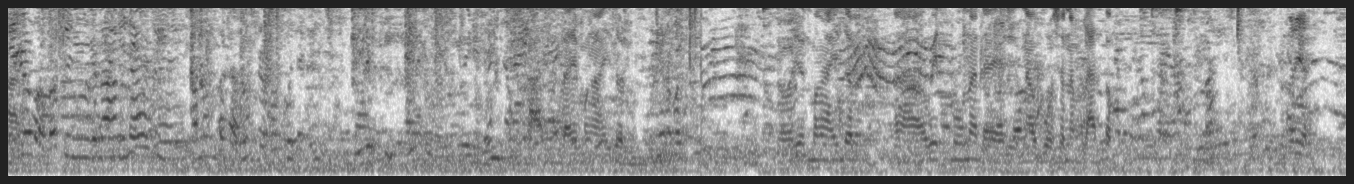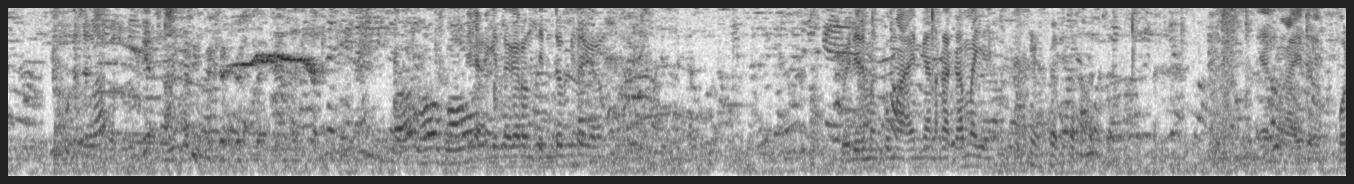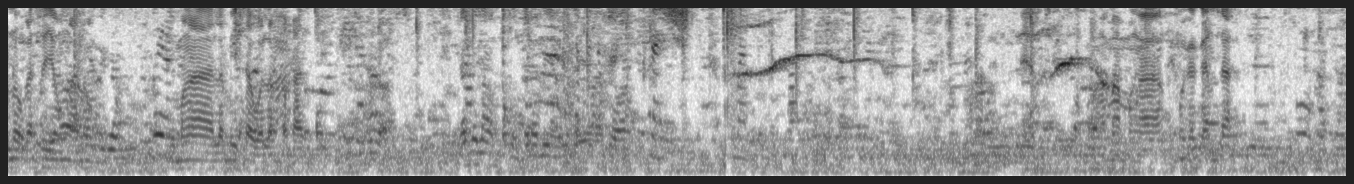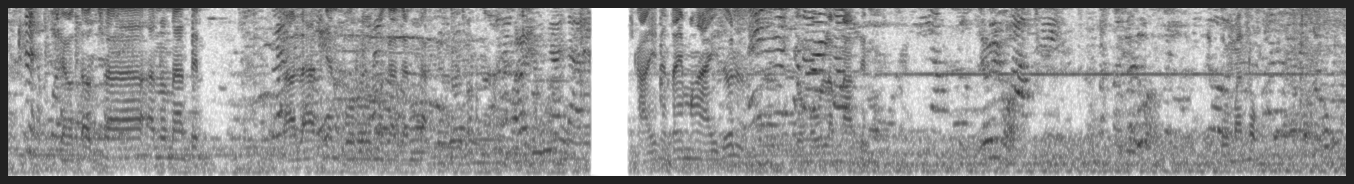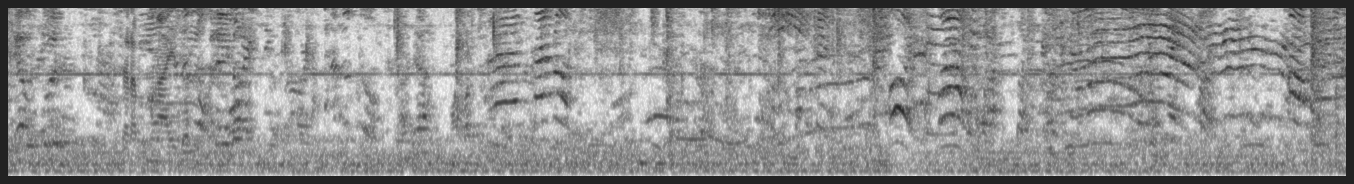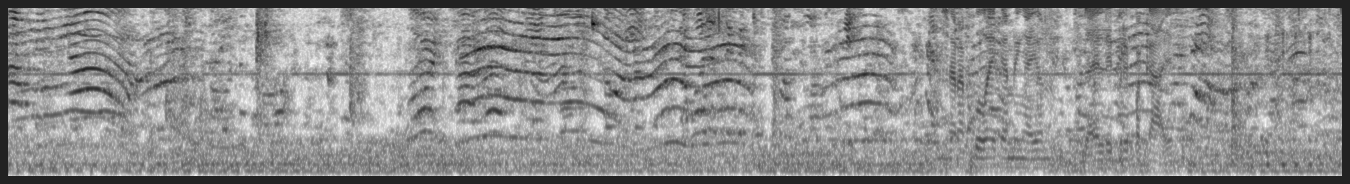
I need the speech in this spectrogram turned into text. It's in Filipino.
Ikaw ba? Ba't yung ganahan ka? Anong taga? tayo mga idol. So yun mga idol, Ah, wait muna dahil naubusan ng plato. Oo. Kaya kita karon tindog kita karon. Pwede naman kumain ka nakakamay eh. Ayan mga idol, puno kasi yung ano, yung mga lamisa walang bakante. Ano lang, punta na niya ang. Ayan, mga mga magaganda. Shoutout sa ano natin. Ah, lahat yan, puro magaganda. Kain na tayo mga idol. Ito ang ulam natin. Ito manok. Sarap mga idol. Sarap buhay kami ngayon dahil libre pagkain.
